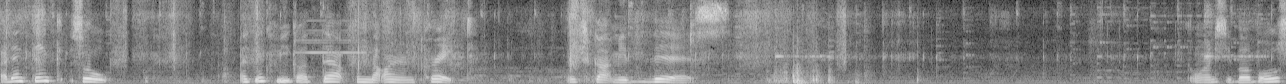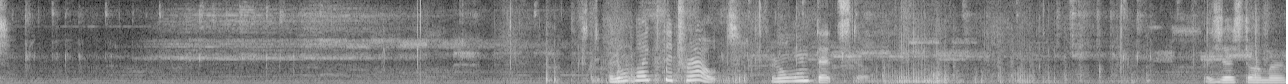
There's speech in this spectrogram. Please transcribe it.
I didn't think so. I think we got that from the iron crate, which got me this. Go on to see bubbles. I don't like the trout. I don't want that stuff. Resist armor.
